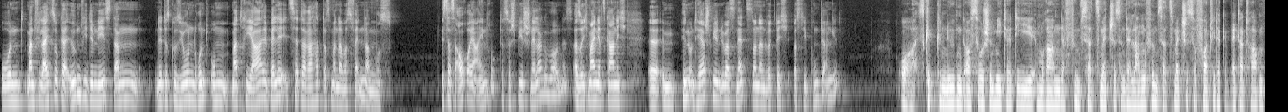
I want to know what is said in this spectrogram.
und man vielleicht sogar irgendwie demnächst dann eine Diskussion rund um Material, Bälle etc. hat, dass man da was verändern muss. Ist das auch euer Eindruck, dass das Spiel schneller geworden ist? Also ich meine jetzt gar nicht äh, im Hin- und Herspielen übers Netz, sondern wirklich, was die Punkte angeht? Oh, es gibt genügend auf Social Media, die im Rahmen der Fünfsatz-Matches und der langen Fünfsatz-Matches sofort wieder gewettert haben,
